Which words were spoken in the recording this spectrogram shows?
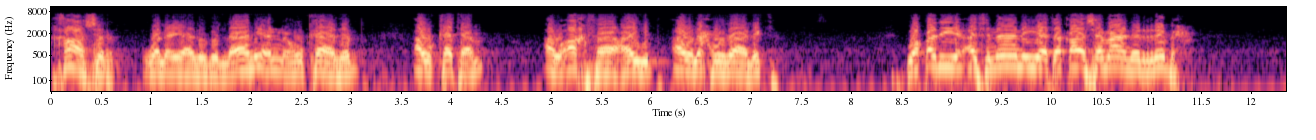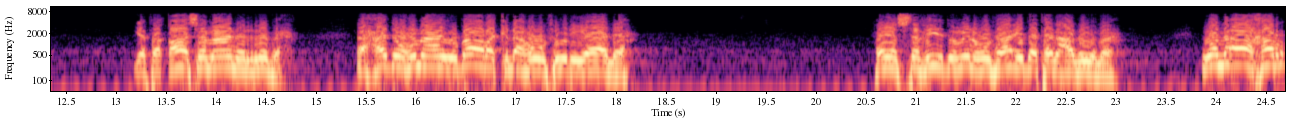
خاسر والعياذ بالله لأنه كاذب أو كتم أو أخفى عيب أو نحو ذلك. وقد اثنان يتقاسمان الربح يتقاسمان الربح. أحدهما يبارك له في رياله فيستفيد منه فائدة عظيمة. والآخر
